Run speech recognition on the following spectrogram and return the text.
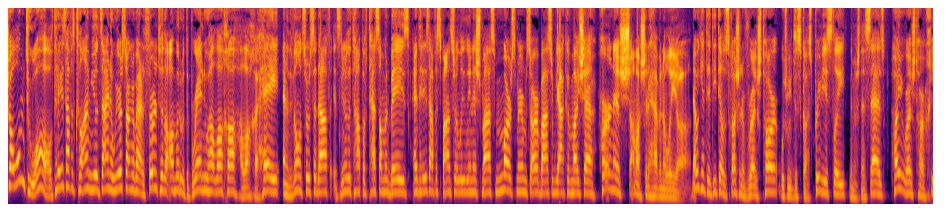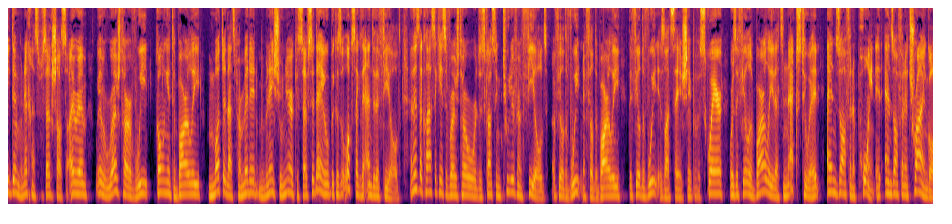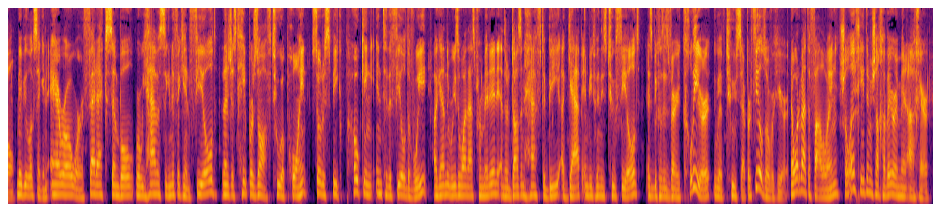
Shalom to all. Today's Hafiz Kalam Yud. We are starting about a third into the Amud with the brand new halacha, halacha hey, and in the Vilna Source Sadaf, it's near the top of Tes Amud Bays. And today's Hafiz sponsor, Lili Nishmas, Mars Miriam Sar Basar Yaakov Moshe, her Neshama should have an aliyah. Now we get into detailed discussion of Rosh Tar, which we've discussed previously. The Mishnah says, Hay Rosh Tar Chitim v'nichnas b'sech shal sa'irim. We have a Rosh Tar of wheat going into barley, mutter that's permitted, m'bnei shunir kisayf sedeu, because it looks like the end of the field. And this is the classic case of Rosh Tar where we're discussing two different fields, a field of wheat and a field of barley. The field of wheat is, let's say, a shape of a square, whereas a field of barley that's next to it ends off in a point. It ends off in a triangle. Maybe it looks like an arrow or a FedEx symbol where we have a significant field and then it just tapers off to a point, so to speak, poking into the field of wheat. Again, the reason why that's permitted and there doesn't have to be a gap in between these two fields is because it's very clear that we have two separate fields over here. Now, what about the following?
